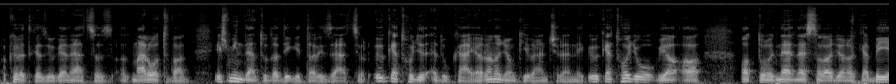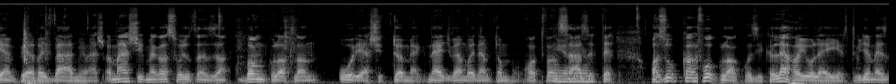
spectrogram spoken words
a következő generáció az, az már ott van, és minden tud a digitalizáció. Őket hogy edukálja, arra nagyon kíváncsi lennék. Őket hogy óvja a, attól, hogy ne, ne szaladjanak el BNP-el vagy bármi más. A másik meg az, hogy ott ez a bankolatlan óriási tömeg, 40 vagy nem tudom, 60 százalék, azokkal foglalkozik, lehajol leért. Ugye ez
